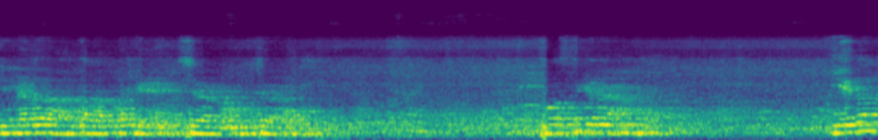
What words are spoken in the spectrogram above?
ನಿಮ್ಮೆಲ್ಲರ ಅಂತರಾತ್ಮಕ್ಕೆ ಶರಣ ಶರಣ. ಫಸ್ಟ್ಗೆ ಏನನ್ನ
